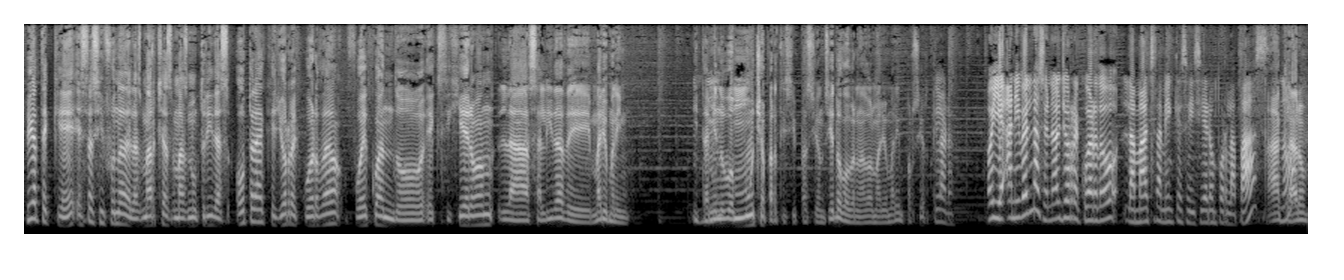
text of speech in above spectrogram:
Fíjate que esta sí fue una de las marchas más nutridas. Otra que yo recuerdo fue cuando exigieron la salida de Mario Marín. Y también hubo mucha participación, siendo gobernador Mario Marín, por cierto. Claro. Oye, a nivel nacional yo recuerdo la marcha también que se hicieron por la paz, Ah, ¿no? claro.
